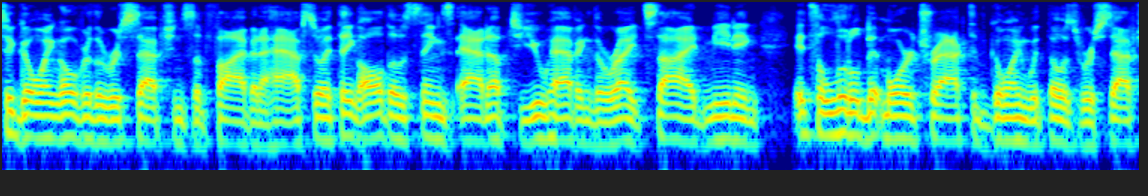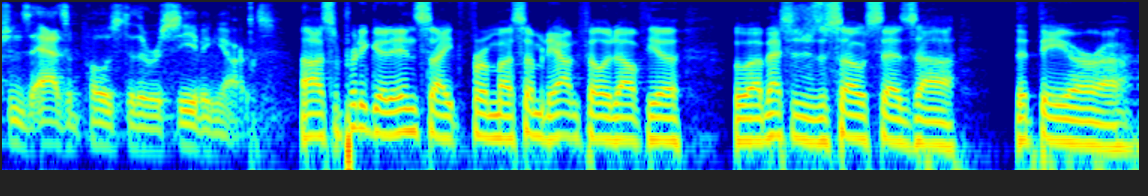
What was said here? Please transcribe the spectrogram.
to going over the receptions of five and a half. So I think all those things add up to you having the right side, meaning it's a little bit more attractive going with those receptions as opposed to the receiving yards. Uh, some pretty good insight from uh, somebody out in Philadelphia who uh, messages us so says uh, that they are uh,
